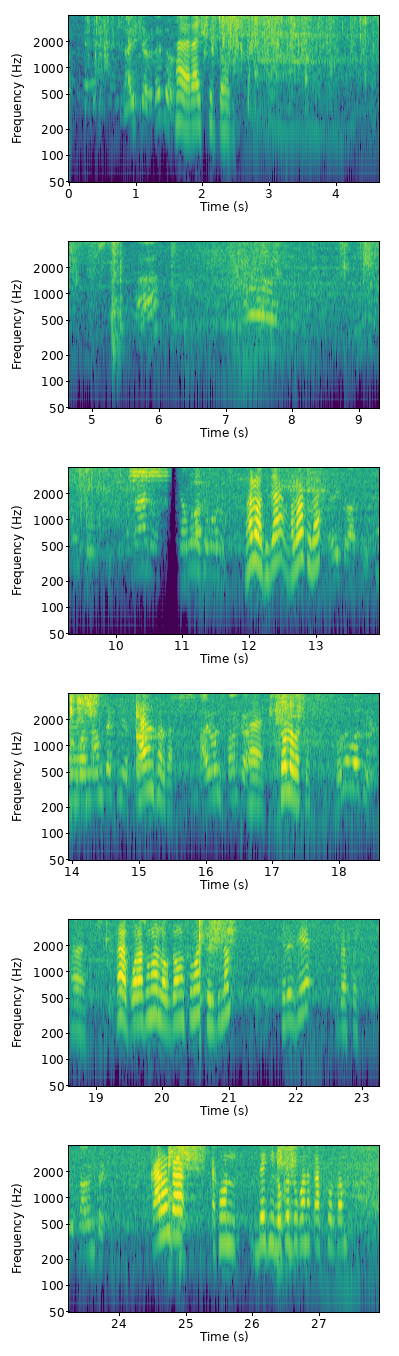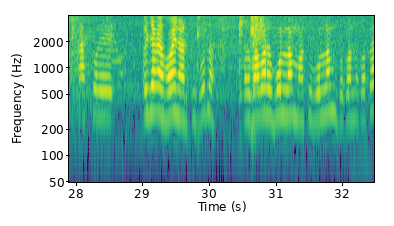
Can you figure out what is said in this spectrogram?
রাইস যাবে তাই তো? হ্যাঁ রাইস সিদ্ধ হবে কেমন আছো বলো ভালো আছি দা ভালো আছি দা সায়ন সরকার। হ্যাঁ ষোলো বছর। হ্যাঁ হ্যাঁ পড়াশোনা লকডাউনের সময় ছেড়ে দিলাম। ছেড়ে দিয়ে ব্যবসা কারণটা এখন দেখি, লোকের দোকানে কাজ করতাম। কাজ করে ওই জায়গায় হয় না আর কি বুঝলাম তোর বাবারে বললাম, মাকে বললাম, দোকানের কথা।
